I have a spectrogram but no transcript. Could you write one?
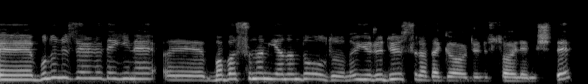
Ee, bunun üzerine de yine e, babasının yanında olduğunu, yürüdüğü sırada gördüğünü söylemişti.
